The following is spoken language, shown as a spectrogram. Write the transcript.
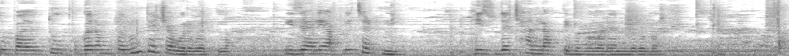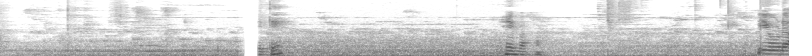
तुपा तूप गरम करून त्याच्यावर वतलं. ही झाली आपली चटणी. ही सुद्धा छान लागते बघा वड्यांबरोबर. ते हे बघा. एवढा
